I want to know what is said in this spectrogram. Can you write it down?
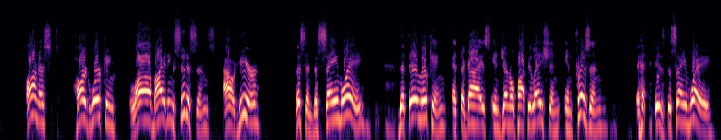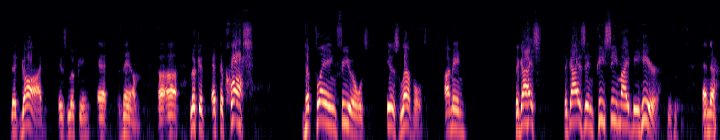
honest, hardworking, law abiding citizens out here, listen, the same way that they're looking at the guys in general population in prison is the same way that God is looking at them. Uh, uh, look at, at the cross. The playing field is leveled. I mean, the guys, the guys in PC might be here, and the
